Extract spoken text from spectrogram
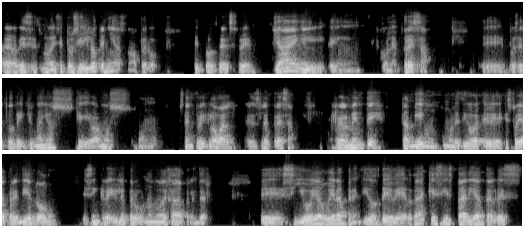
a veces uno dice, pero si ahí lo tenías, ¿no? Pero entonces, eh, ya en el, en, con la empresa, eh, pues estos 21 años que llevamos con Century Global, es la empresa, realmente también, como les digo, estoy aprendiendo aún es increíble, pero uno no deja de aprender. Eh, si yo ya hubiera aprendido, de verdad que sí estaría tal vez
